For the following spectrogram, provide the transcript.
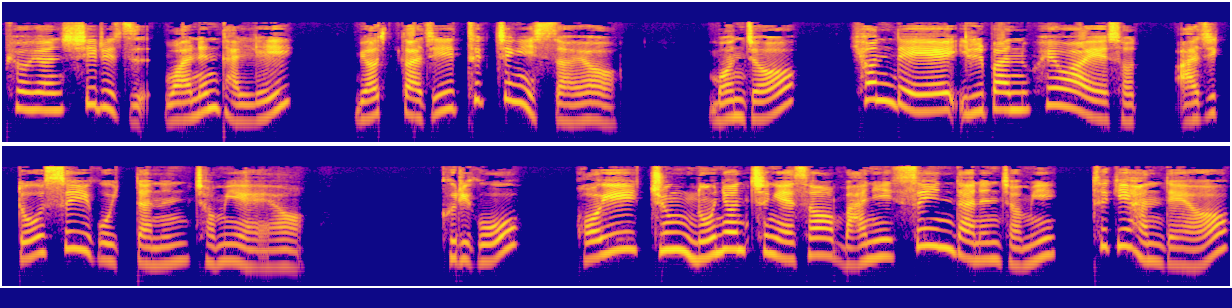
표현 시리즈와는 달리 몇 가지 특징이 있어요. 먼저 현대의 일반 회화에서 아직도 쓰이고 있다는 점이에요. 그리고 거의 중노년층에서 많이 쓰인다는 점이 특이한데요.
